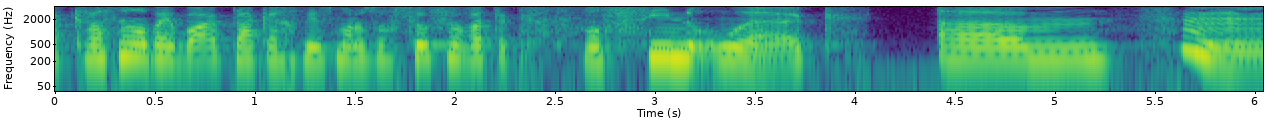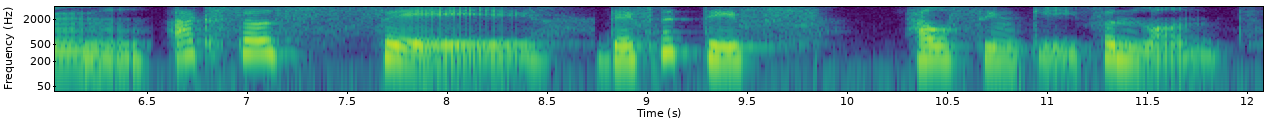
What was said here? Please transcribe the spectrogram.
ek was nou al by baie plekke gewees, maar ons het nog soveel wat ek wil sien ook. Ehm, um, hmm, ek sou sê definitief Helsinki, Finland.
